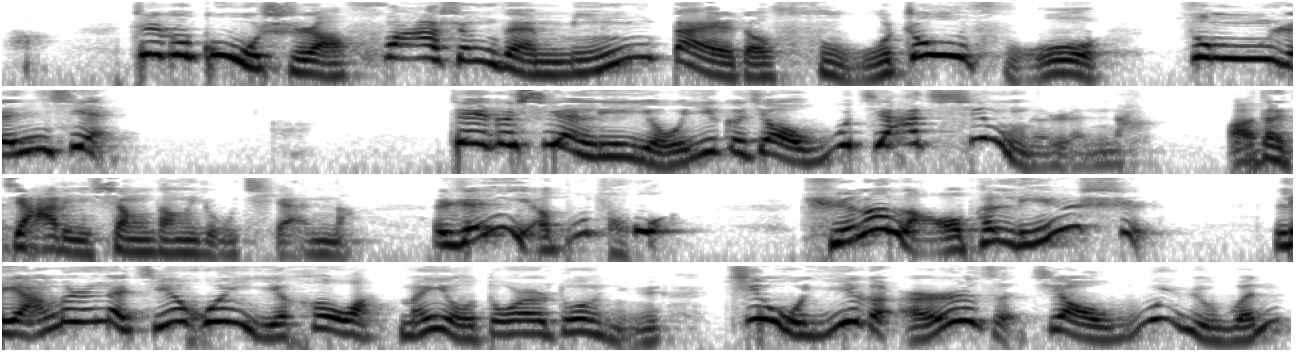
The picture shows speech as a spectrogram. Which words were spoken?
啊。这个故事啊，发生在明代的抚州府宗仁县这个县里有一个叫吴家庆的人呐啊，他家里相当有钱呐，人也不错，娶了老婆林氏。两个人呢，结婚以后啊，没有多儿多女，就一个儿子叫吴玉文。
